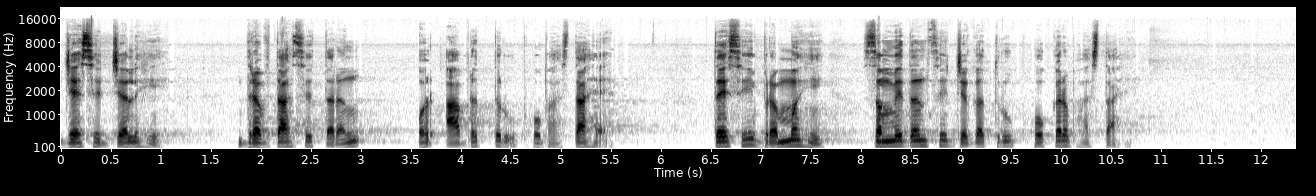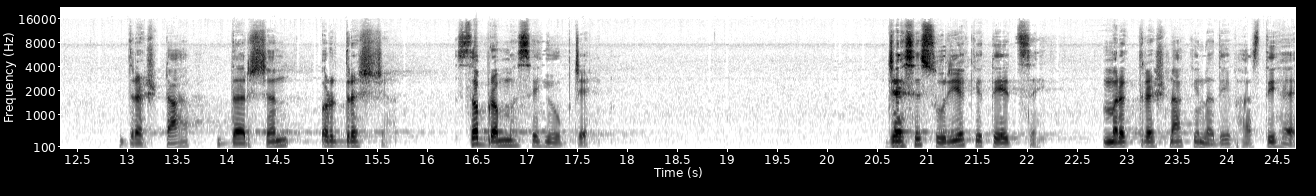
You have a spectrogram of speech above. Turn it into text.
जैसे जल ही द्रवता से तरंग और आवृत्त रूप हो भासता है, तैसे ही ब्रह्म ही संवेदन से जगत रूप होकर भासता है। दृष्टा, दर्शन और दृश्य सब ब्रह्म से ही उपजे जैसे सूर्य के तेज से मृग तृष्णा की नदी भासती है,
